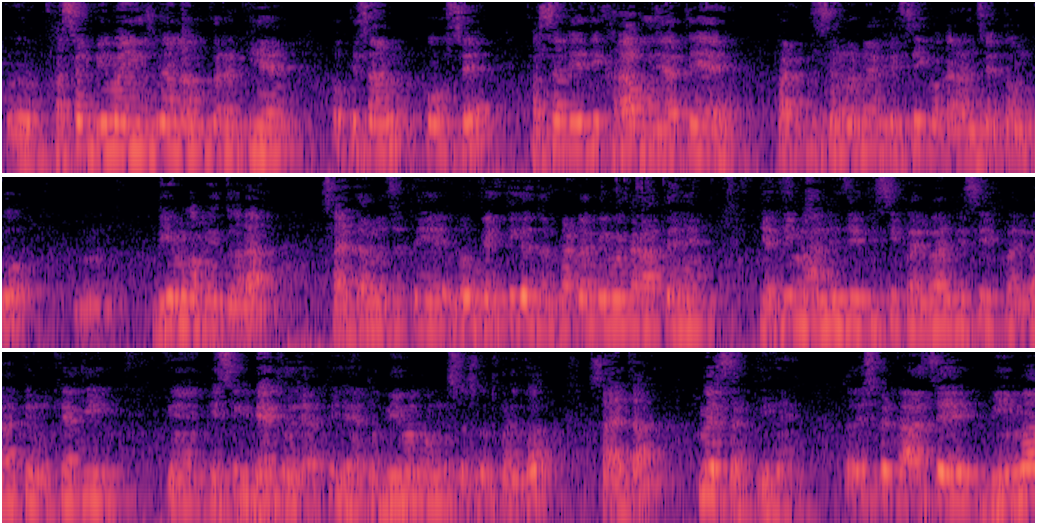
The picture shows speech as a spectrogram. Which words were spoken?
फ़सल बीमा योजना लागू कर रखी है तो किसान को से फ़सल यदि खराब हो जाती है, प्राकृतिक संकट में किसी के कारण से तो उनको बीमा कंपनी द्वारा सहायता मिल सकती है। लोग व्यक्तिगत दुर्घटना बीमा कराते हैं। यदि मान लीजिए किसी परिवार किसी परिवार के मुखिया की किसी की डेथ हो जाती है तो बीमा कंपनी से उसको थोड़ी बहुत सहायता मिल सकती है। तो इस प्रकार से बीमा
